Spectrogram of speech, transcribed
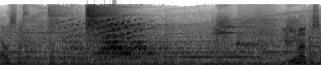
直します。助かった今こそ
